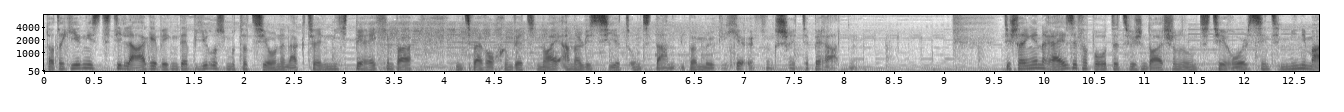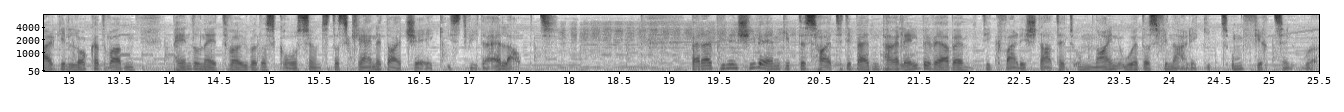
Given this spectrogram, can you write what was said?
Laut Regierung ist die Lage wegen der Virusmutationen aktuell nicht berechenbar. In zwei Wochen wird neu analysiert und dann über mögliche Öffnungsschritte beraten. Die strengen Reiseverbote zwischen Deutschland und Tirol sind minimal gelockert worden. Pendeln etwa über das große und das kleine deutsche Eck ist wieder erlaubt. Bei der alpinen Ski-WM gibt es heute die beiden Parallelbewerbe. Die Quali startet um 9 Uhr, das Finale gibt es um 14 Uhr.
